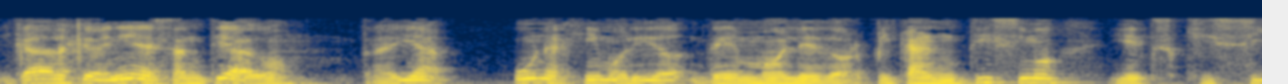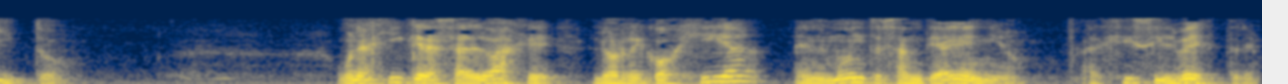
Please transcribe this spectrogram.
Y cada vez que venía de Santiago traía un ají molido demoledor, picantísimo y exquisito un ají que era salvaje, lo recogía en el monte santiagueño, ají silvestre.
